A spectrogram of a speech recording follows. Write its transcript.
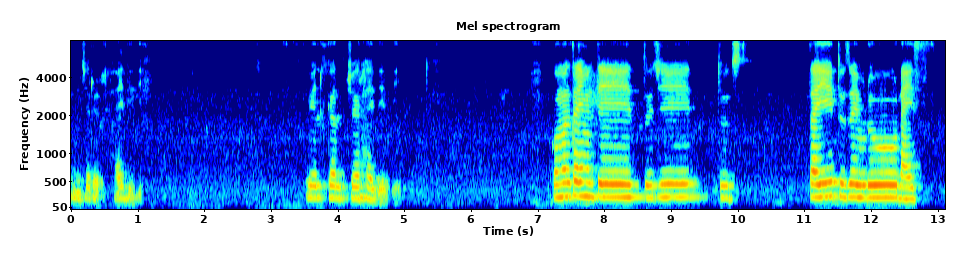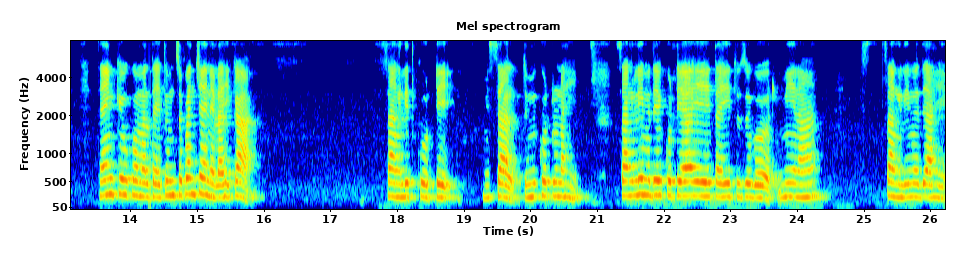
कल्चर हाय दीदी. वेल कल्चर. हाय दीदी. कोमलताई म्हणते तुझी तुझ ताई तुझं व्हिडिओ नाईस थँक्यू कोमलताई. तुमचं पण चॅनल आहे का? सांगलीत कोटे. मिसाल तुम्ही कुठून आहे सांगलीमध्ये कुठे आहे ताई तुझं घर. मी ना सांगलीमध्ये आहे.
